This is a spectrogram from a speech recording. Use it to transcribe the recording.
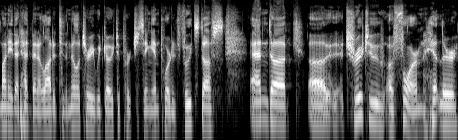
money that had been allotted to the military would go to purchasing imported foodstuffs. And uh, uh, true to a form, Hitler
